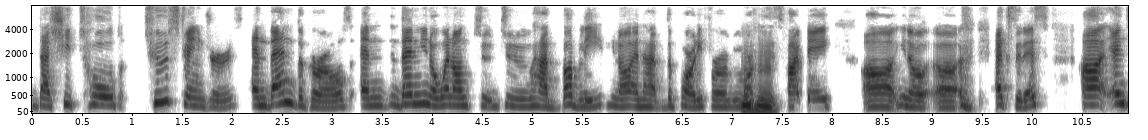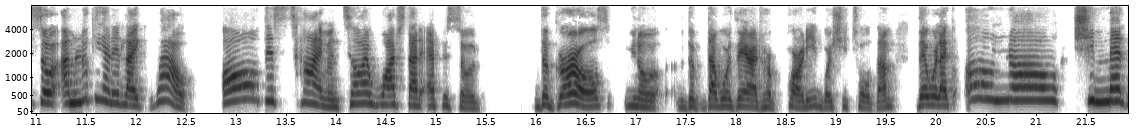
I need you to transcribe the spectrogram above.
that she told two strangers and then the girls and then you know went on to to have bubbly you know and have the party for Marcus's mm-hmm. five day uh you know uh exodus uh and so i'm looking at it like wow all this time until i watched that episode the girls you know the, that were there at her party where she told them they were like oh no she meant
